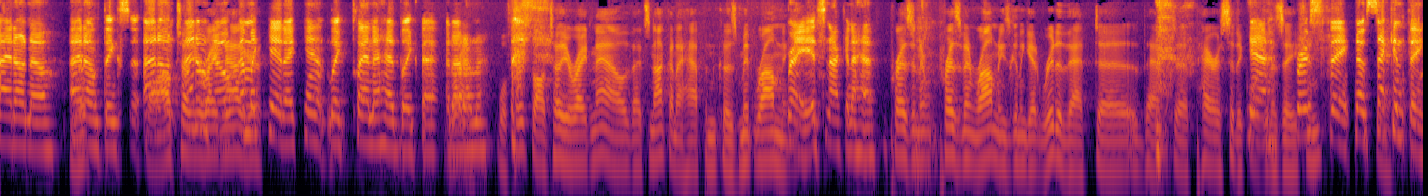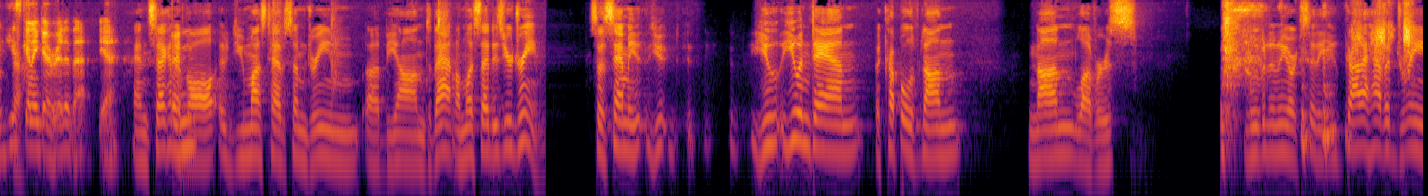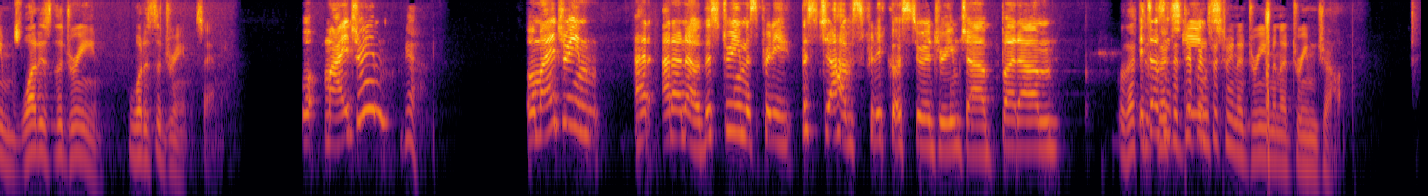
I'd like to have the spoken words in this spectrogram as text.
I don't know. I don't think so. I don't. I'll tell I you don't right know. now, I'm a kid. I can't like plan ahead like that. I don't know. Well, first of all, I'll tell you right now that's not going to happen because Mitt Romney, Right. It's not going to happen. President President Romney, is going to get rid of that uh, that uh, parasitic Yeah. organization. First thing. No. Second thing. He's going to get rid of that. Yeah. And second of all, you must have some dream uh, beyond that, unless that is your dream. So, Sammy, you, you, you and Dan, a couple of non non lovers, moving to New York City. You've got to have a dream. What is the dream? What is the dream, Sammy? Well, my dream. Yeah. Well, my dream. I, I don't know. This dream is pretty. This job is pretty close to a dream job. But um. Well, that's It a, doesn't there's a difference between a dream and a dream job.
